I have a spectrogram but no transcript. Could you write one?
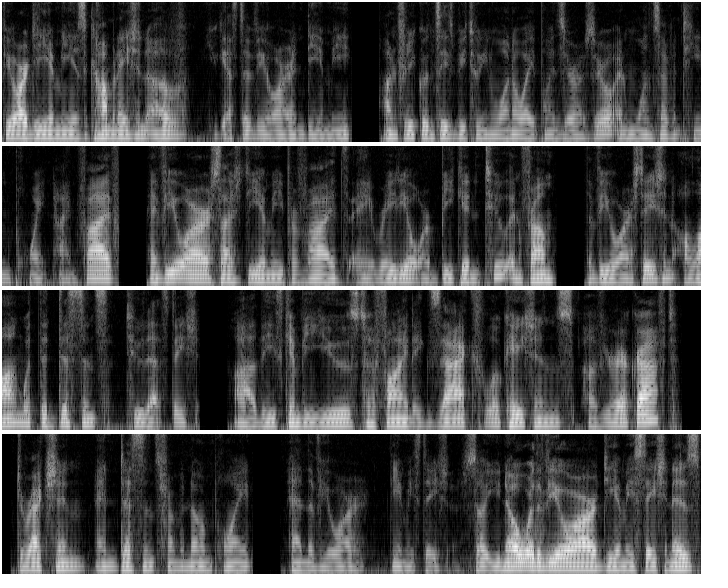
VOR DME is a combination of, you guessed it, VOR and DME on frequencies between 108.00 and 117.95. A VOR slash DME provides a radio or beacon to and from the VOR station along with the distance to that station. Uh, these can be used to find exact locations of your aircraft, direction, and distance from a known point and the VOR DME station. So you know where the VOR DME station is.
